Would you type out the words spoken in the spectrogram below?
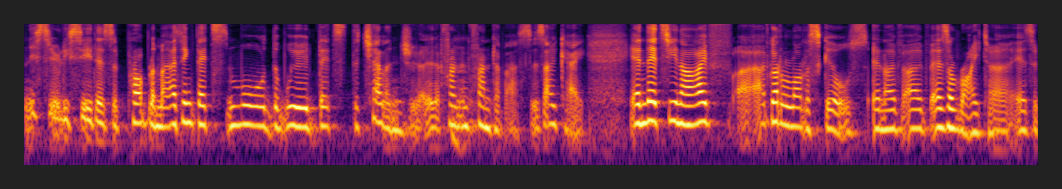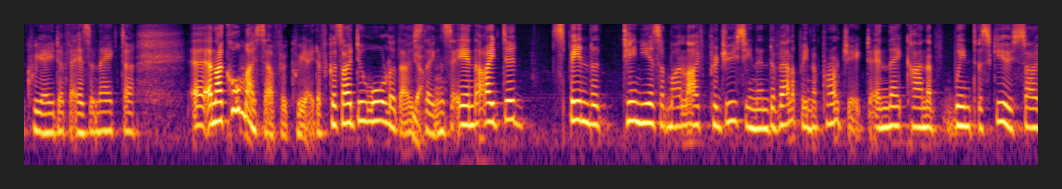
necessarily see it as a problem. I think that's more the word, that's the challenge uh, front in front of us is okay. And that's, you know, I've, I've got a lot of skills and I've, I've as a writer, as a creative, as an actor, uh, and I call myself a creative because I do all of those yeah. things. And I did spend a 10 years of my life producing and developing a project, and that kind of went askew. So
